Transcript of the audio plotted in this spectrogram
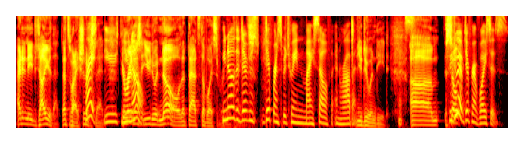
I didn't need to tell you that. That's what I should have Right. said. You- if you're a you regular know. listener, you would know that that's the voice of Renae You know the difference difference between myself and Robin. You do indeed. Yes. Um, we do have different voices.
